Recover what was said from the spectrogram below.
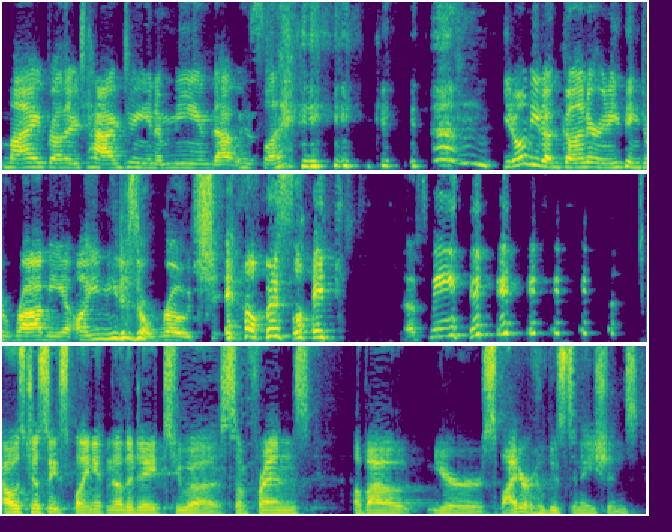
my brother tagged me in a meme that was like, "You don't need a gun or anything to rob me. All you need is a roach." And I was like, "That's me." I was just explaining the other day to uh, some friends about your spider hallucinations,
